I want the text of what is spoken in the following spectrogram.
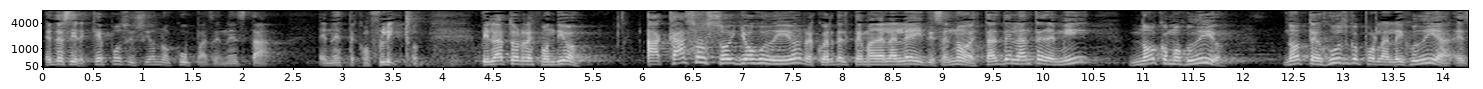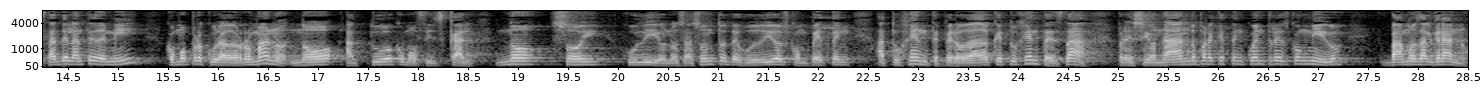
Es decir, ¿qué posición ocupas en, esta, en este conflicto? Pilato respondió, ¿acaso soy yo judío? Recuerda el tema de la ley. Dice, no, estás delante de mí no como judío. No te juzgo por la ley judía. Estás delante de mí como procurador romano. No actúo como fiscal. No soy judío. Los asuntos de judíos competen a tu gente. Pero dado que tu gente está presionando para que te encuentres conmigo, vamos al grano.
